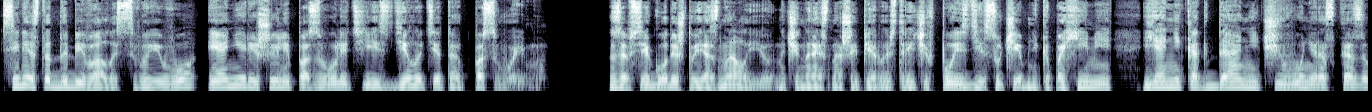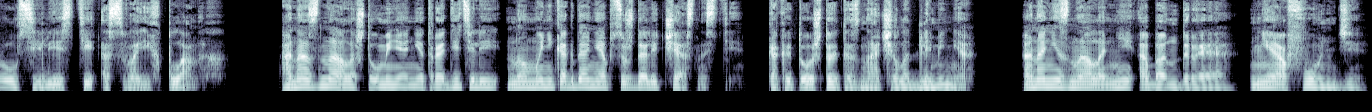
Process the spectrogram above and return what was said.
Селеста добивалась своего, и они решили позволить ей сделать это по-своему. За все годы, что я знал ее, начиная с нашей первой встречи в поезде, с учебника по химии, я никогда ничего не рассказывал Селесте о своих планах. Она знала, что у меня нет родителей, но мы никогда не обсуждали частности, как и то, что это значило для меня. Она не знала ни об Андре, ни о фонде,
